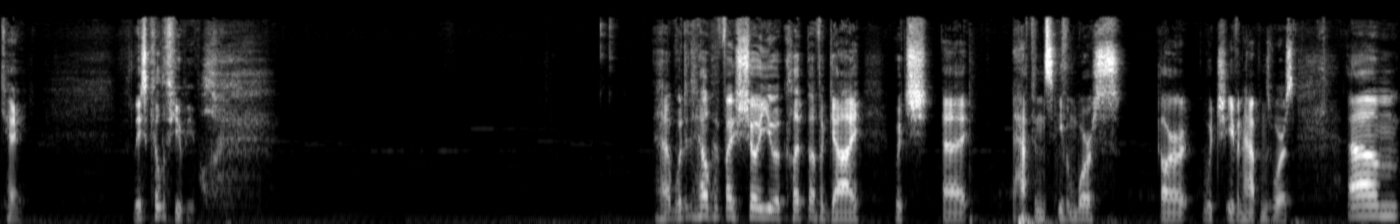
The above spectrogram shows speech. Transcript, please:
Okay. At least killed a few people. Uh, would it help if I show you a clip of a guy which uh, happens even worse, or which even happens worse? Um,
